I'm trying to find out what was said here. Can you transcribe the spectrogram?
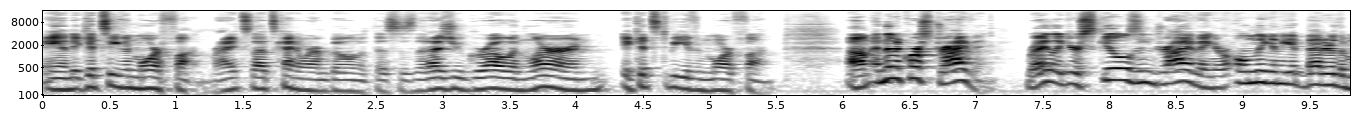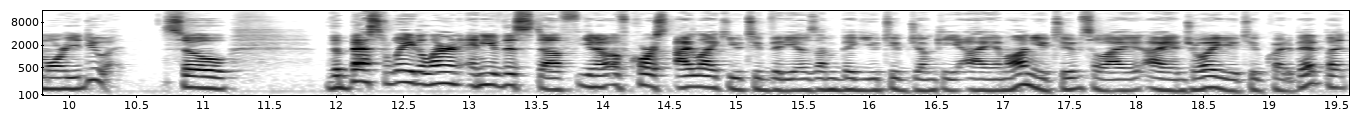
and it gets even more fun, right? So that's kind of where I'm going with this: is that as you grow and learn, it gets to be even more fun. Um, and then of course driving, right? Like your skills in driving are only going to get better the more you do it. So the best way to learn any of this stuff, you know, of course, I like YouTube videos. I'm a big YouTube junkie. I am on YouTube, so I, I enjoy YouTube quite a bit. But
